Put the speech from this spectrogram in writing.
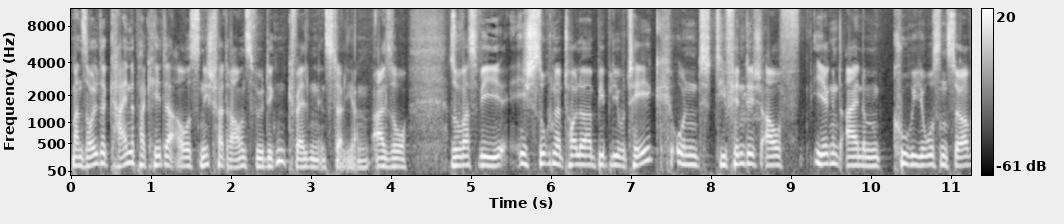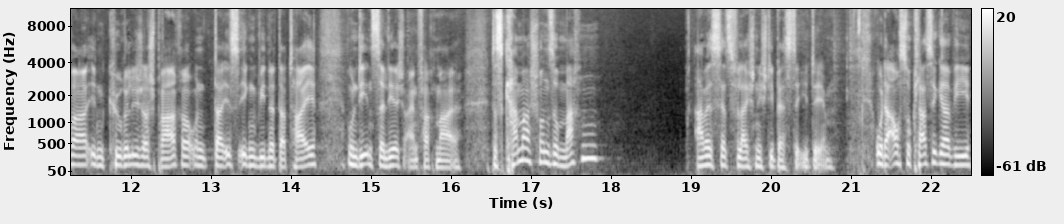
man sollte keine Pakete aus nicht vertrauenswürdigen Quellen installieren. Also sowas wie, ich suche eine tolle Bibliothek und die finde ich auf irgendeinem kuriosen Server in kyrillischer Sprache und da ist irgendwie eine Datei und die installiere ich einfach mal. Das kann man schon so machen, aber ist jetzt vielleicht nicht die beste Idee. Oder auch so Klassiker wie,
